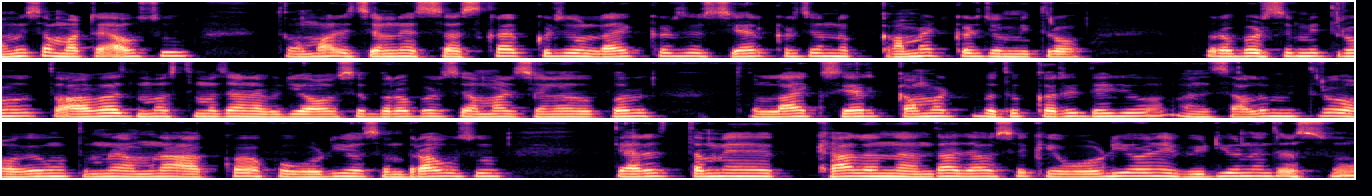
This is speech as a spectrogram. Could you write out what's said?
હંમેશા માટે આવશું. તો અમારી ચેનલને સબસ્ક્રાઈબ કરજો, લાઇક કરજો, શેર કરજો અને કમેન્ટ કરજો મિત્રો. બરાબર છે મિત્રો? તો આવા જ મસ્ત મજાના વીડિયો આવશે. બરાબર છે? અમારી ચેનલ ઉપર તો લાઇક શેર કમેન્ટ બધું કરી દેજો. અને ચાલો મિત્રો, હવે હું તમને હમણાં આખો આખો ઓડિયો સંભળાવું છું. ત્યારે જ તમે ખ્યાલ અને અંદાજ આવશે કે ઓડિયો અને વિડીયોની અંદર શું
